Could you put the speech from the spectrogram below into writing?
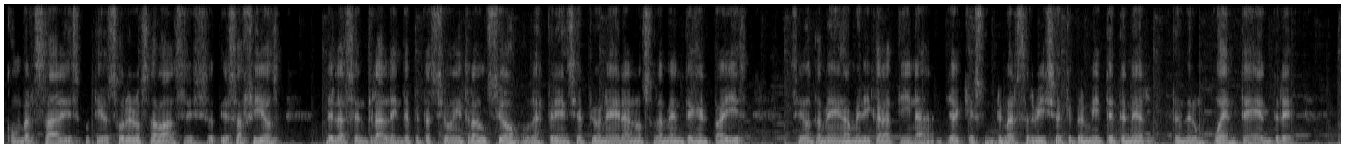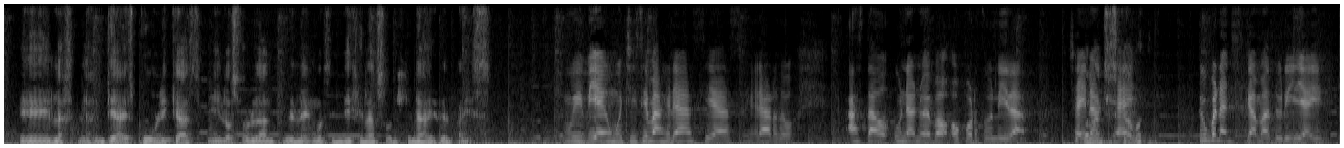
conversar y discutir sobre los avances y desafíos de la Central de Interpretación y Traducción, una experiencia pionera no solamente en el país, sino también en América Latina, ya que es un primer servicio que permite tener, tener un puente entre eh, las, las entidades públicas y los hablantes de lenguas indígenas originarias del país. Muy bien, muchísimas gracias, Gerardo. Hasta una nueva oportunidad. Chaynam Chay. Tú para Turillay.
